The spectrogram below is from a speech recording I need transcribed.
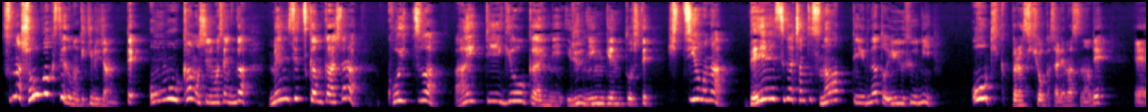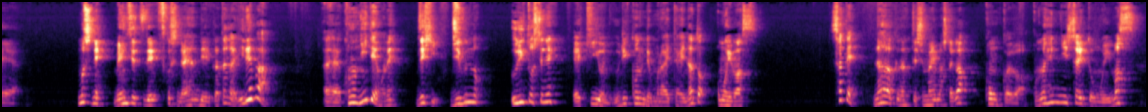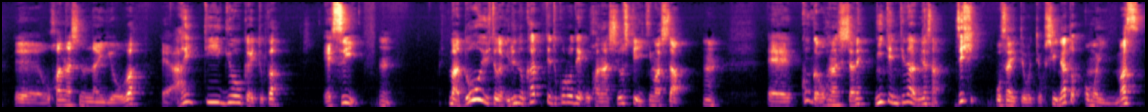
そんな小学生でもできるじゃんって思うかもしれませんが面接官からしたらこいつは IT 業界にいる人間として必要なベースがちゃんと備わっているなというふうに大きくプラス評価されますので、えー、もしね面接で少し悩んでいる方がいれば、えー、この2点をねぜひ自分の売りとしてねえ企業に売り込んでもらいたいなと思います。さて長くなってしまいましたが今回はこの辺にしたいと思います、えー、お話の内容はえ IT 業界とか SE、うん。まあ、どういう人がいるのかってところでお話をしていきました、うん。えー、今回お話ししたね2点っていうのは皆さんぜひ押さえておいてほしいなと思います。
